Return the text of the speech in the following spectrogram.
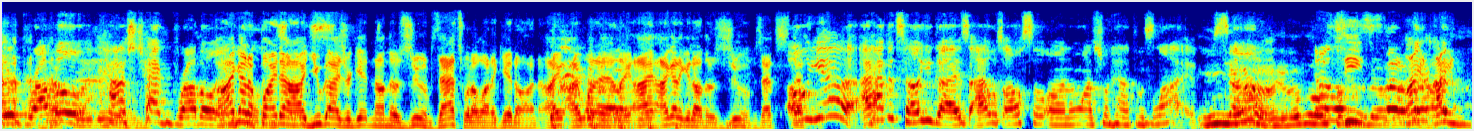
We're Bravo That's what it is. hashtag Bravo. I got to find out how you guys are getting on those zooms. That's what I want to get on. I, I want to like I, I got to get on those zooms. That's, Oh yeah, I have to tell you guys, I was also on Watch What Happens Live. So, Yeah, See, so- I, I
